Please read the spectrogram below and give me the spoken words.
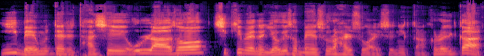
이 매물대를 다시 올라와서 지키면은 여기서 매수를 할 수가 있으니까. 그러니까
